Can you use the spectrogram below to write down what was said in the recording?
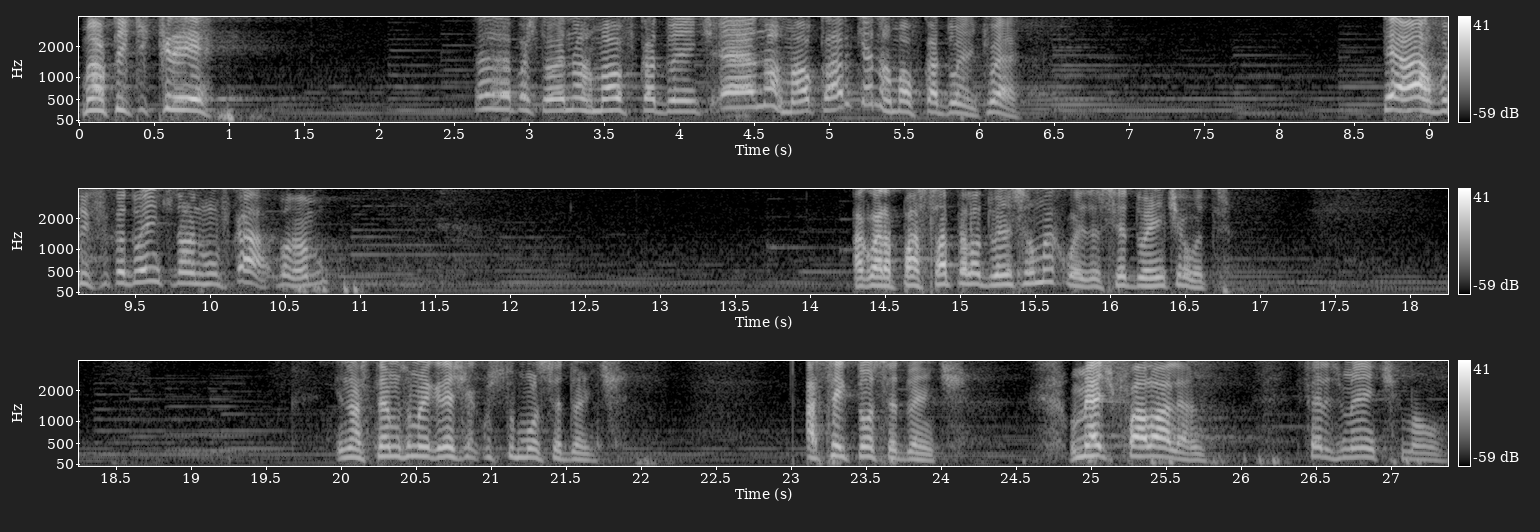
Mas eu tenho que crer. Ah, pastor, é normal ficar doente. É normal, claro que é normal ficar doente, ué. Até a árvore fica doente, nós não vamos ficar? Vamos. Agora, passar pela doença é uma coisa, ser doente é outra. E nós temos uma igreja que acostumou a ser doente. Aceitou ser doente. O médico fala: olha, infelizmente, irmão,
